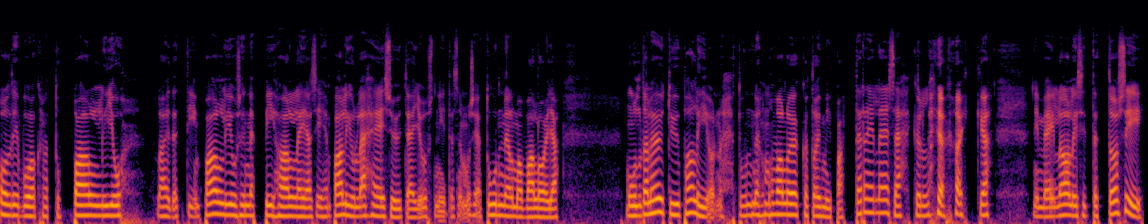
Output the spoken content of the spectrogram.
oltiin vuokrattu palju, laitettiin palju sinne pihalle ja siihen paljon läheisyyteen just niitä semmoisia tunnelmavaloja. Multa löytyy paljon tunnelmavaloja, jotka toimii pattereilla ja sähköllä ja kaikkea. Niin meillä oli sitten tosi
